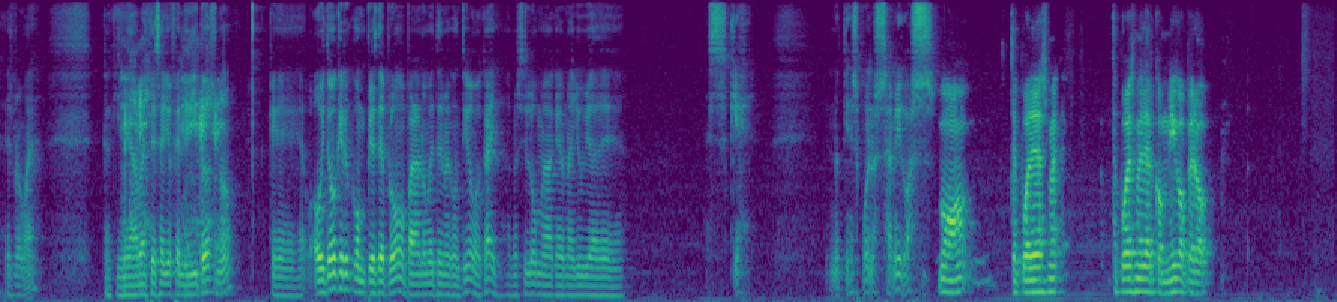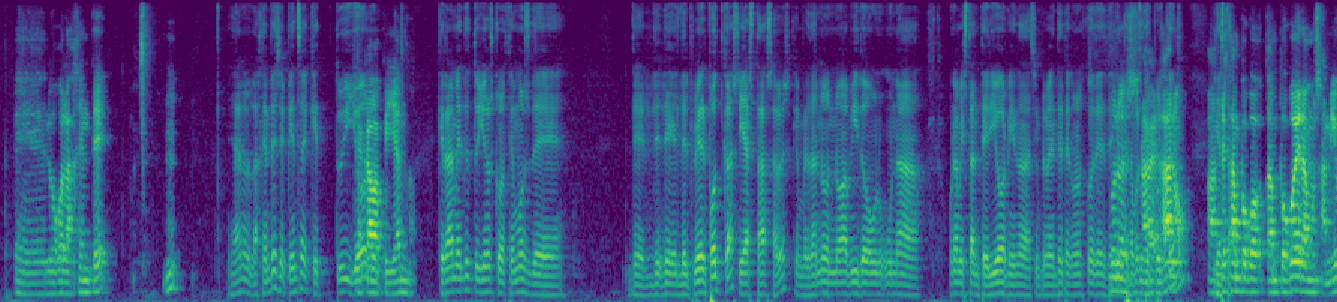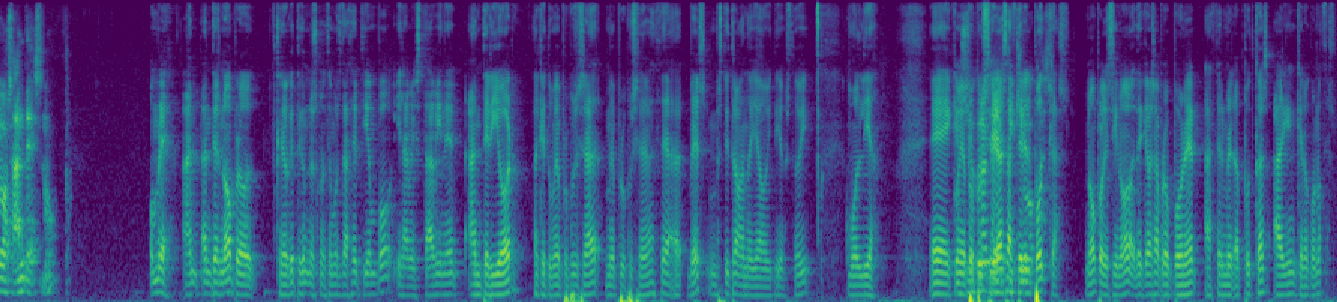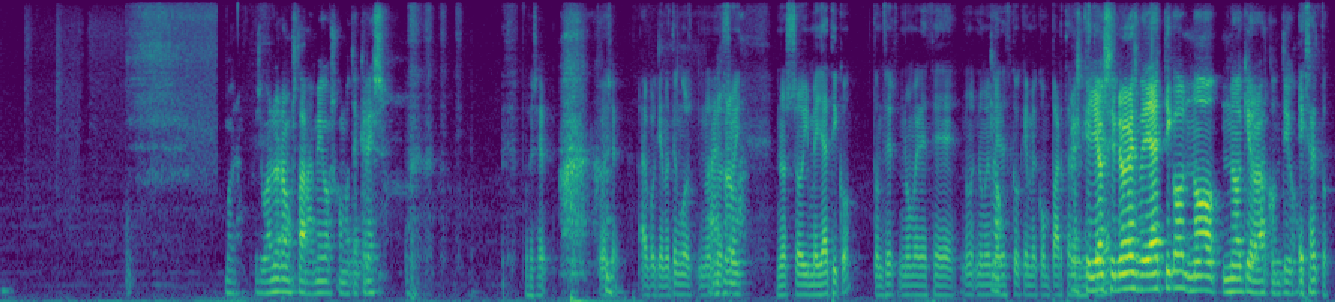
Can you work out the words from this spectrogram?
Es broma, ¿eh? Que aquí a veces hay ofendiditos, ¿no? Que hoy tengo que ir con pies de plomo para no meterme contigo, Kai. A ver si luego me va a caer una lluvia de... Es que... No tienes buenos amigos. Bueno, te puedes, me- te puedes meter conmigo, pero eh, luego la gente mm, Ya, la gente se piensa que tú y te yo... acaba no- pillando. que realmente tú y yo nos conocemos de, de- de- de- del primer podcast y ya está, ¿sabes? Que en verdad no, no ha habido un- una, una amistad anterior ni nada, simplemente te conozco desde Bueno, que es empezamos la verdad, podcast ¿no? Antes tampoco, tampoco éramos amigos antes, ¿no? Hombre, an- antes no, pero creo que te- nos conocemos de hace tiempo y la amistad viene anterior a que tú me propusieras, me propusieras hacer, ¿ves? Me estoy trabando ya hoy, tío, estoy como el día. Eh, que Pues me que propusieras hacer el podcast, ¿no? Porque si no, ¿de qué vas a proponer hacerme el podcast a alguien que no conoces? Bueno, pues igual no éramos tan amigos como te crees. Puede ser, puede ser. A ver, porque no tengo, no, Ah, no soy, no soy mediático, entonces no merece, no, no me No. merezco que me compartan Pero es que yo, si no eres mediático, no, no quiero hablar contigo. Exacto.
